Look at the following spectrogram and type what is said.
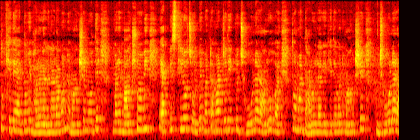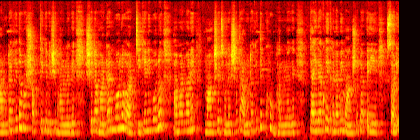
তো খেতে একদমই ভালো লাগে না। আর আমার না মাংসের মধ্যে মানে মাংস আমি এক পিস খেলেও চলবে বাট আমার যদি একটু ঝোল আর আলু হয়, তো আমার দারুণ লাগে খেতে। মানে মাংসের ঝোল আর আলুটা খেতে আমার সব থেকে বেশি ভালো লাগে। সেটা মাটন বলো আর চিকেনই বলো, আমার মানে মাংসের ঝোলের সাথে আলুটা খেতে খুব ভালো লাগে। তাই দেখো এখানে আমি মাংসটা, এই সরি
